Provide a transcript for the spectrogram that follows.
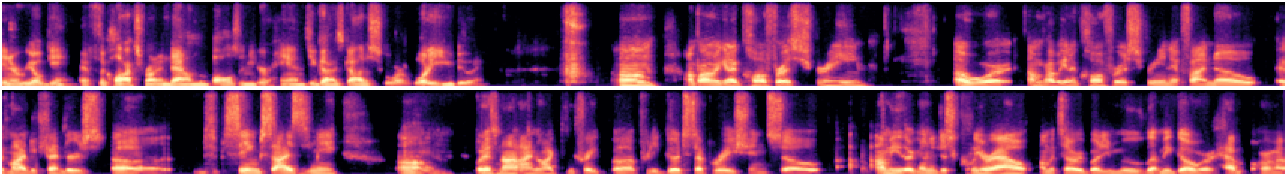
in a real game, if the clock's running down, the ball's in your hands, you guys got to score. What are you doing? Um, I'm probably gonna call for a screen, or I'm probably gonna call for a screen if I know if my defender's uh same size as me. Um, but if not, I know I can create uh, pretty good separation. So I'm either going to just clear out. I'm going to tell everybody to move, let me go, or have, or have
